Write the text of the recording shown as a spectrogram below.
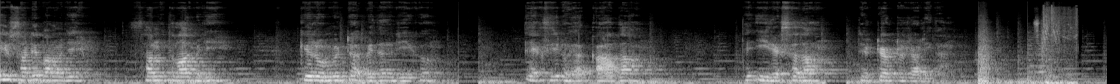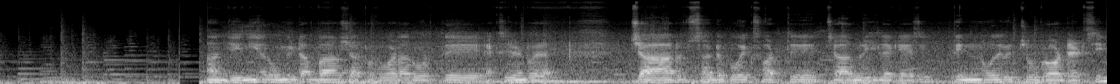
ਕਰੀਬ 12:30 ਵਜੇ ਸਾਨੂੰ ਤਲਾਹ ਮਿਲੀ ਕਿ ਰੋਮੀ ਢਾਬੇ ਦੇ ਨਜ਼ਦੀਕ ਐਕਸੀਡੈਂਟ ਹੋਇਆ ਕਾਰ ਦਾ ਤੇ ਈ ਰਿਕਸ਼ਾ ਦਾ ਤੇ ਟਰੈਕਟਰ ਟਰਾਲੀ ਦਾ। ਹਾਂਜੀ ਨੀਅਰ ਰੋਮੀ ਢਾਬਾ ਹੁਸ਼ਿਆਰਪੁਰ ਫਗਵਾੜਾ ਰੋਡ ਤੇ ਐਕਸੀਡੈਂਟ ਹੋਇਆ। ਚਾਰ, ਸਾਡੇ ਕੋਲ 108 ਤੇ ਚਾਰ ਮਰੀਜ਼ ਲੈ ਕੇ ਆਏ ਸੀ। ਤਿੰਨ ਉਹਦੇ ਵਿੱਚੋਂ ਬ੍ਰੌਡ ਡੈਡ ਸੀ।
